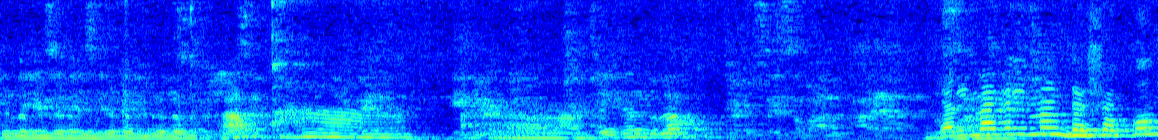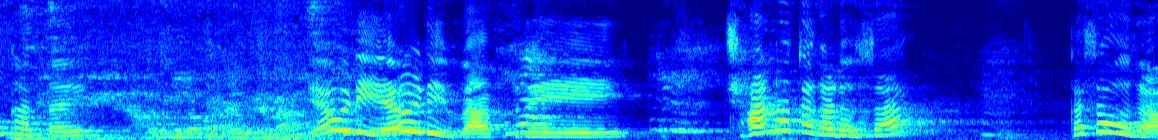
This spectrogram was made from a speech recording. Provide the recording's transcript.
गरम गरम गरम गरम खा हा, खायचं तुला? गलमा गलमा ढोसा कोण खातोय? एवढी एवढी बापरे. छान होता का डोसा? कसा होता?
